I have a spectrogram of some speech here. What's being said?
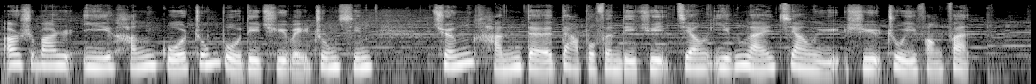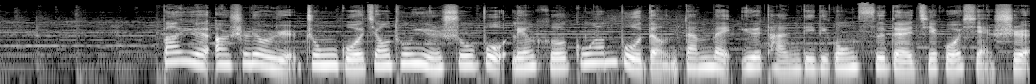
二十八日，以韩国中部地区为中心，全韩的大部分地区将迎来降雨，需注意防范。八月二十六日，中国交通运输部联合公安部等单位约谈滴滴公司的结果显示。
